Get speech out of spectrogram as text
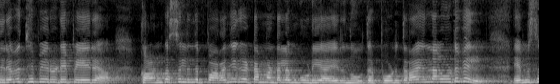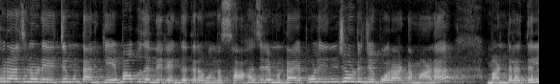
നിരവധി പേരുടെ പേര് കോൺഗ്രസിൽ നിന്ന് പറഞ്ഞു കേട്ട മണ്ഡലം കൂടിയായിരുന്നു തൃപ്പൂണിത്തറ എന്നാൽ ഒടുവിൽ എം സ്വരാജിനോട് ഏറ്റുമുട്ടാൻ കെ ബാബു തന്നെ രംഗത്തിറങ്ങുന്ന സാഹചര്യം ഉണ്ടായപ്പോൾ ഇഞ്ചോടിഞ്ച് പോരാട്ടമാണ് മണ്ഡലത്തിൽ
